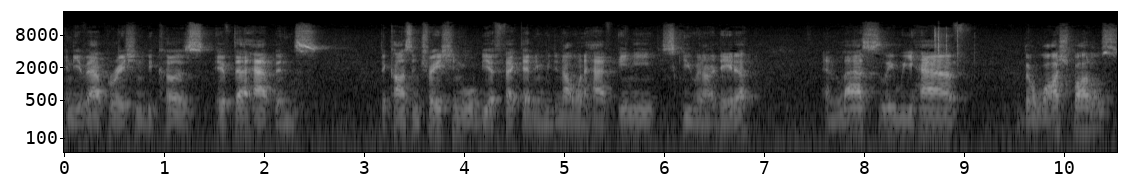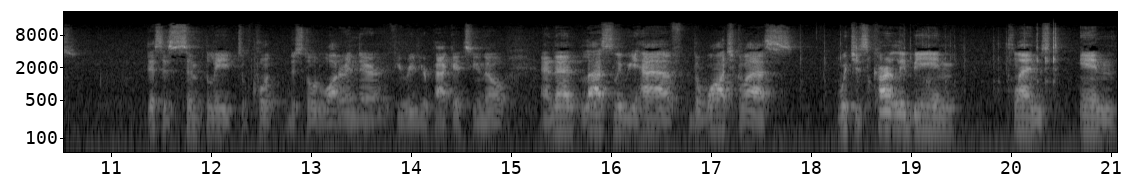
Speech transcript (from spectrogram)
in the evaporation because if that happens the concentration will be affected and we do not want to have any skew in our data. And lastly we have the wash bottles. This is simply to put distilled water in there. If you read your packets, you know. And then lastly, we have the watch glass, which is currently being cleansed in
